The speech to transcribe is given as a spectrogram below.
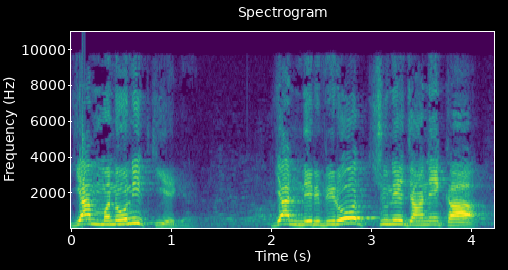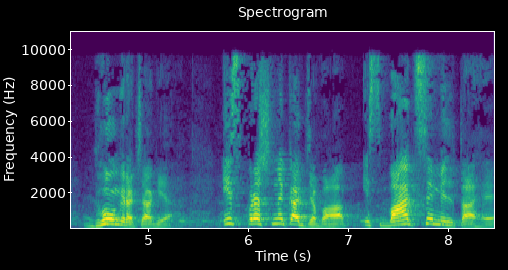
या मनोनीत किए गए, या निर्विरोध चुने जाने का ढोंग रचा गया? इस प्रश्न का जवाब, इस बात से मिलता है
